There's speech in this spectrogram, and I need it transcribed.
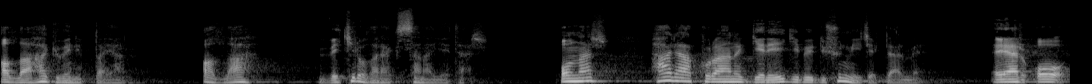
Allah'a güvenip dayan. Allah vekil olarak sana yeter. Onlar hala Kur'an'ı gereği gibi düşünmeyecekler mi? Eğer o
